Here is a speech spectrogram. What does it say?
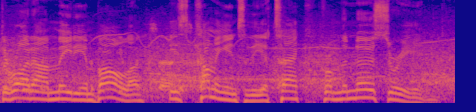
the right arm medium bowler, is coming into the attack from the nursery end.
